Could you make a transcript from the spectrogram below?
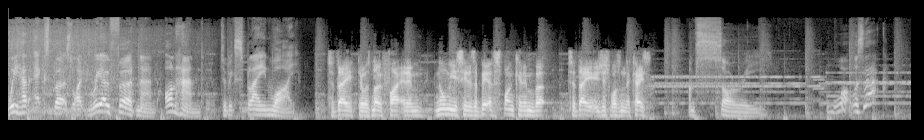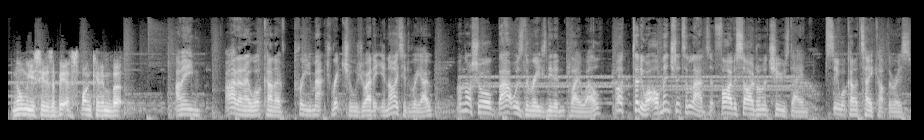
we had experts like Rio Ferdinand on hand to explain why. Today there was no fight in him. Normally you see there's a bit of spunk in him, but today it just wasn't the case. I'm sorry. What was that? Normally you see there's a bit of spunk in him, but I mean, I don't know what kind of pre match rituals you had at United, Rio. I'm not sure that was the reason he didn't play well. I'll tell you what, I'll mention it to lads at five aside on a Tuesday and see what kind of take up there is.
